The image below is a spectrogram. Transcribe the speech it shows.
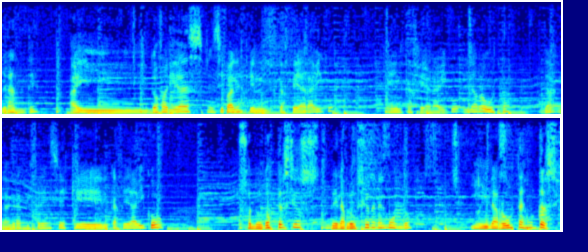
delante, hay dos variedades principales que el café arábico, el café arábico y la robusta. La gran diferencia es que el café arábico son los dos tercios de la producción en el mundo y la robusta es un tercio.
